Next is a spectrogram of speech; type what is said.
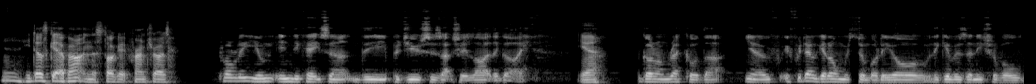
yeah, he does get about in the Stargate franchise. Probably young indicates that the producers actually like the guy. Yeah. Got on record that, you know, if, if we don't get on with somebody or they give us any trouble,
